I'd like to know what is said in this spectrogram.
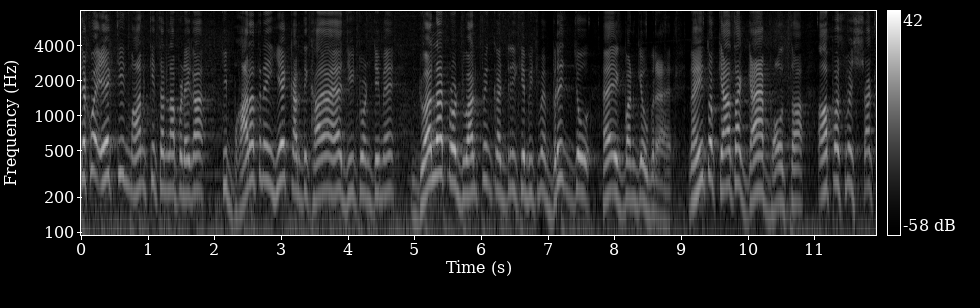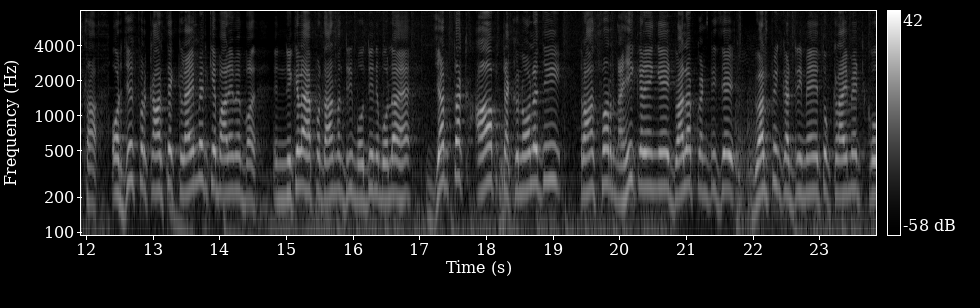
देखो, एक चीज़ मान के चलना पड़ेगा कि भारत ने यह कर दिखाया है जी ट्वेंटी में डेवलप और डेवलपिंग कंट्री के बीच में ब्रिज जो है, एक बन के उभरा है। नहीं तो क्या था? गैप बहुत था, आपस में शक था। और जिस प्रकार से क्लाइमेट के बारे में निकला है, प्रधानमंत्री मोदी ने बोला है, जब तक आप टेक्नोलॉजी ट्रांसफ़र नहीं करेंगे डेवलप कंट्री से डेवलपिंग कंट्री में तो क्लाइमेट को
